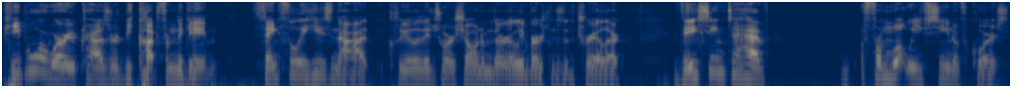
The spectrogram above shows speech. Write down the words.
People were worried Krauser would be cut from the game. Thankfully, he's not. Clearly, they just weren't showing him the early versions of the trailer. They seem to have, from what we've seen, of course,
